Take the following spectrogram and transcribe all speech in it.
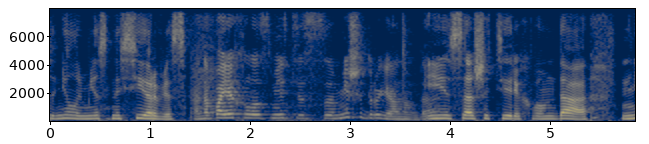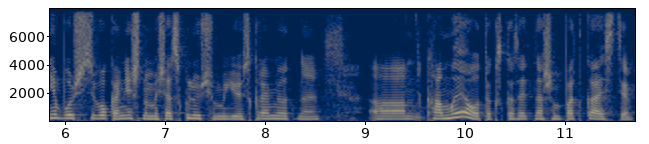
оценила местный сервис. Она поехала вместе с Мишей Друяном, да? И Сашей Тереховым, да. Мне больше всего, конечно, мы сейчас включим ее искрометное камео, так сказать, в нашем подкасте.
